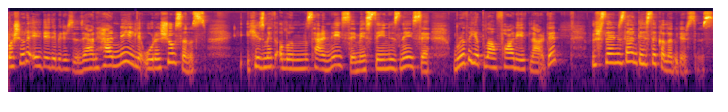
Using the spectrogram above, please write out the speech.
başarı elde edebilirsiniz. Yani her ne ile uğraşıyorsanız hizmet alanınız her neyse mesleğiniz neyse burada yapılan faaliyetlerde üstlerinizden destek alabilirsiniz.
